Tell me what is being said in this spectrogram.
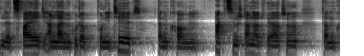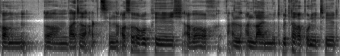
in der 2 die Anleihen mit guter Bonität, dann kommen Aktienstandardwerte, dann kommen ähm, weitere Aktien außereuropäisch, aber auch Anleihen mit mittlerer Bonität.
